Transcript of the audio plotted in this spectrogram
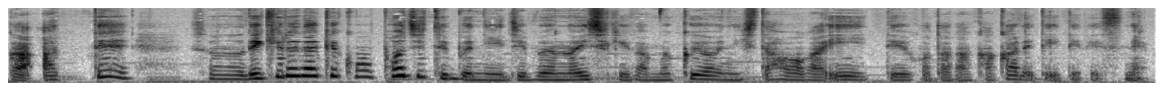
があってそのできるだけこうポジティブに自分の意識が向くようにした方がいいっていうことが書かれていてですね。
